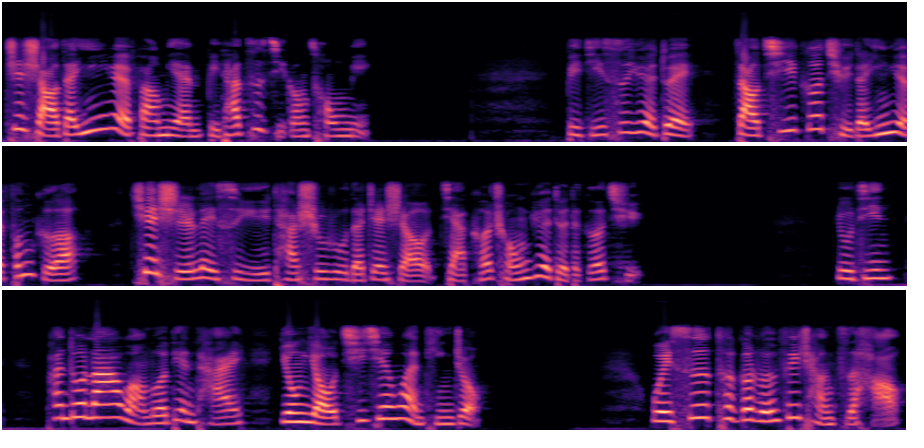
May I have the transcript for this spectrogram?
至少在音乐方面比他自己更聪明。比吉斯乐队早期歌曲的音乐风格确实类似于他输入的这首甲壳虫乐队的歌曲。如今，潘多拉网络电台拥有七千万听众。韦斯特格伦非常自豪，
